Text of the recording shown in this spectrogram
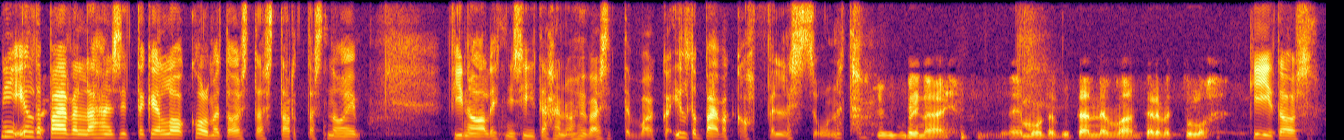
Niin iltapäivällähän sitten kello 13 starttaisi noin finaalit, niin siitähän on hyvä sitten vaikka iltapäiväkahvelle suunnata. Juuri näin. Ei muuta kuin tänne vaan. Tervetuloa. Kiitos.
